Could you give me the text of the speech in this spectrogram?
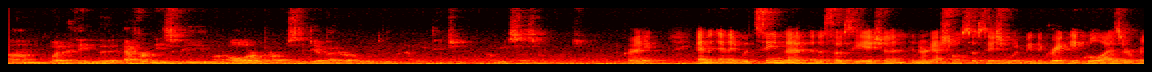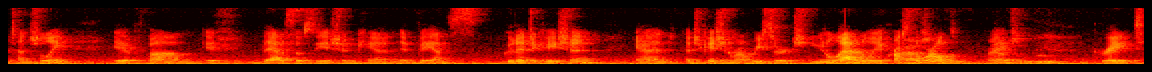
Um, but I think the effort needs to be on all our parts to get better at what we do and how we teach it, how we assess our learners. Great. And, and it would seem that an association, international association, would be the great equalizer potentially if, um, if that association can advance good education and education around research unilaterally across the world, right? Absolutely. Great.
